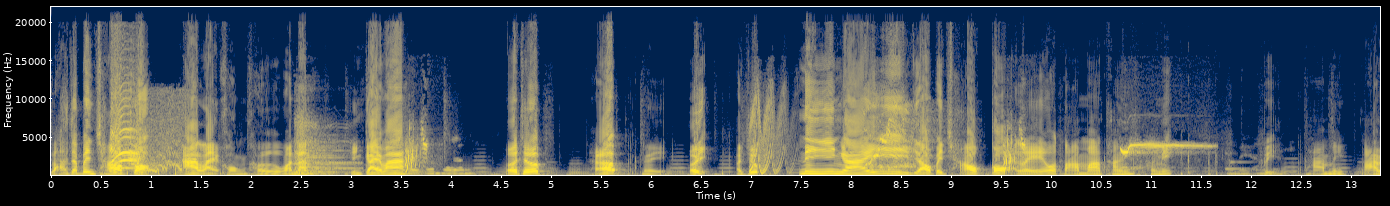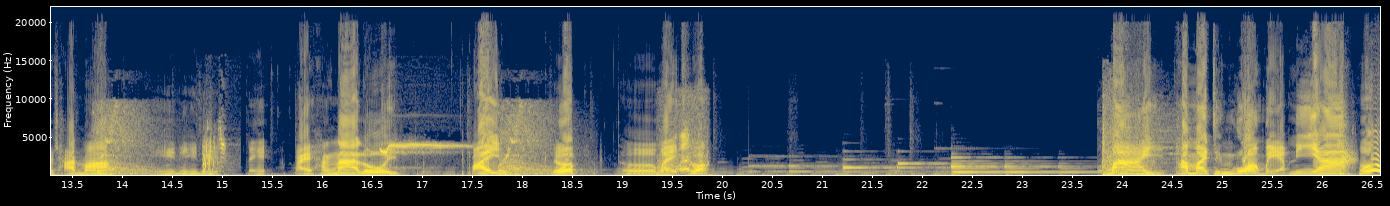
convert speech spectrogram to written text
เราจะเป็นชาวเกาะอะไรของเธอวะนั่น กินไก่มาเออชึบครับนี่เฮ้ยอาชึบนี่ไง เราเป็นชาวเกาะแล้วตามมาทางนี้ทางนี้ปิตามนี่ตามฉันมา นี่นี่นี่นี่ไปข้างหน้าเลย ไปเชิบเธอไม่ร่วงไม่ทำไมถึงร่วงแบบนี้ฮะเฮ้ย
